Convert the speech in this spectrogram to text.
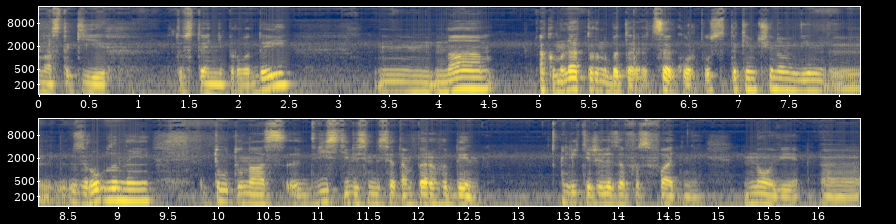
у нас такі товстенні проводи на акумуляторну батарею. Це корпус, таким чином він е, зроблений. Тут у нас 280 Ампер годин літі железофосфатні нові е,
